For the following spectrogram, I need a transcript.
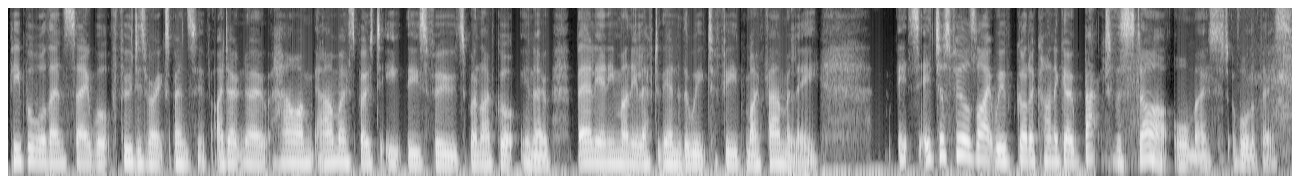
people will then say well food is very expensive. I don't know how i'm how am i supposed to eat these foods when i've got you know barely any money left at the end of the week to feed my family. It's it just feels like we've got to kind of go back to the start almost of all of this.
